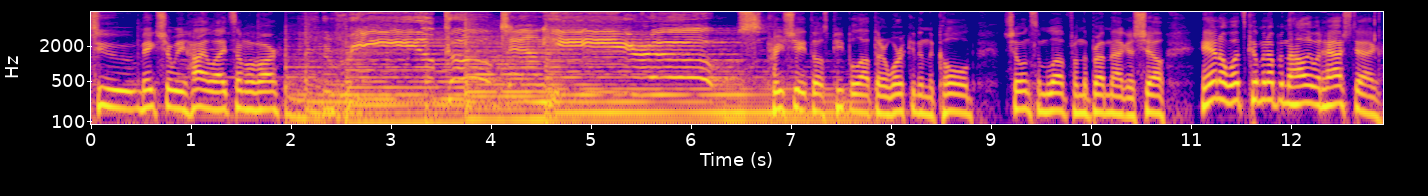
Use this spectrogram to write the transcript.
to make sure we highlight some of our. Appreciate those people out there working in the cold, showing some love from the Brett Maga Show. Hannah, what's coming up in the Hollywood hashtag?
